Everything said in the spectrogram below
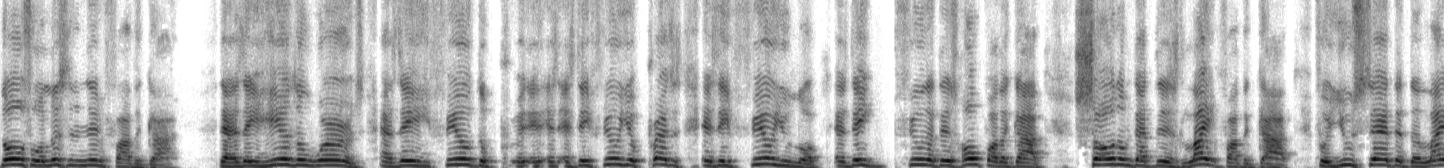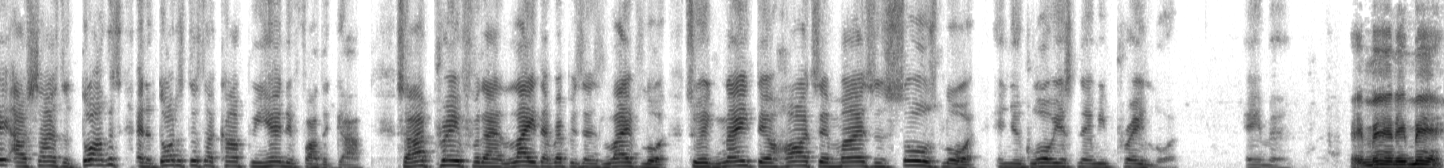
those who are listening in, Father God, that as they hear the words, as they feel the as, as, they feel your presence, as they feel you, Lord, as they feel that there's hope, Father God, show them that there's light, Father God. For you said that the light outshines the darkness, and the darkness does not comprehend it, Father God. So I pray for that light that represents life, Lord, to ignite their hearts and minds and souls, Lord. In your glorious name we pray, Lord. Amen. Amen. Amen.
